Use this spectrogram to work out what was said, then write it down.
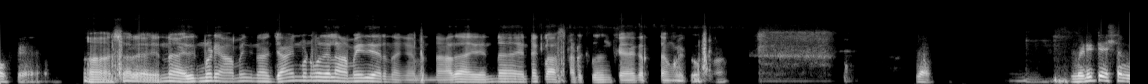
ஓகே ஆ, சார் என்ன இதுக்கு முன்னாடி அமைதி நான் ஜாயின் பண்ணும்போது எல்லாம் அமைதியா இருந்தாங்க. நான் அதான் என்ன என்ன கிளாஸ் நடக்குதுன்னு கேட்கறதுக்கு தான் உங்களுக்கு கூப்பிட்டேன் Yeah. மெடிடேஷன்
